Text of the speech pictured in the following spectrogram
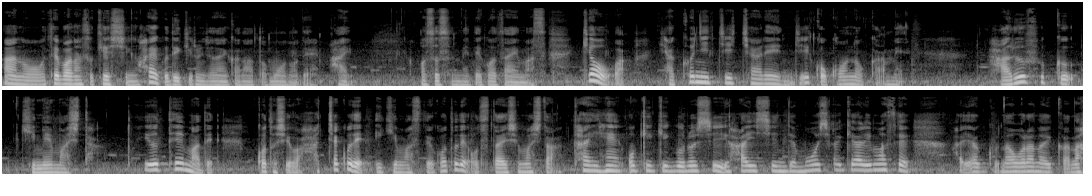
あの手放す決心が早くできるんじゃないかなと思うのではい。おすすめでございます。今日は100日チャレンジ9日目。春服決めました。というテーマで今年は発着でいきます。ということでお伝えしました。大変お聞き苦しい配信で申し訳ありません。早く治らないかな。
